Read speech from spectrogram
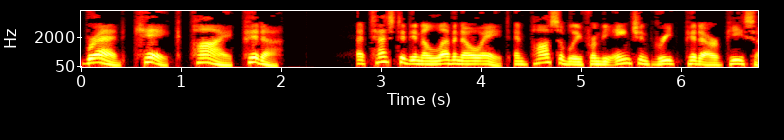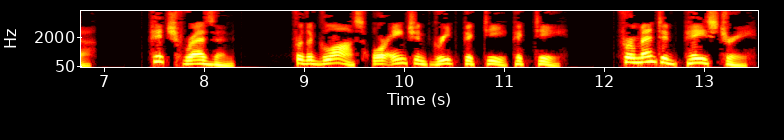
Bread, cake, pie, pita, attested in 1108 and possibly from the ancient Greek pitta or pisa, pitch resin, for the gloss, or ancient Greek pikti, pikti, fermented pastry,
